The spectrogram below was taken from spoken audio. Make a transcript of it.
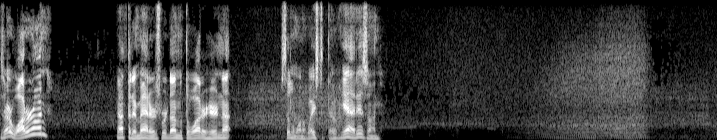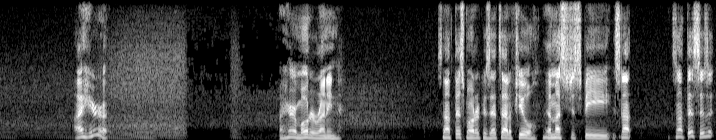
Is our water on? Not that it matters. We're done with the water here. Not... Still don't want to waste it, though. Yeah, it is on. I hear a... I hear a motor running. It's not this motor because that's out of fuel. It must just be, it's not, it's not this, is it?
